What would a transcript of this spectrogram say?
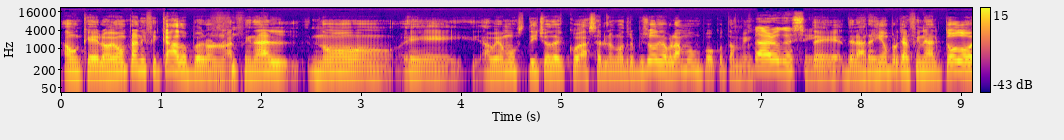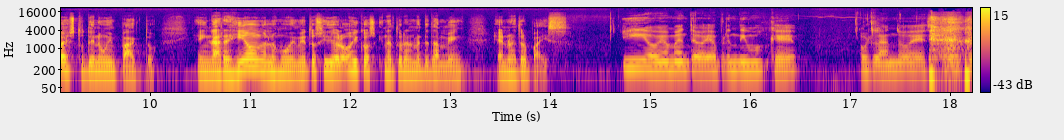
aunque lo habíamos planificado, pero al final no eh, habíamos dicho de hacerlo en otro episodio, hablamos un poco también Claro que sí. de, de la región, porque al final todo esto tiene un impacto en la región, en los movimientos ideológicos y naturalmente también en nuestro país. Y obviamente hoy aprendimos que Orlando es.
